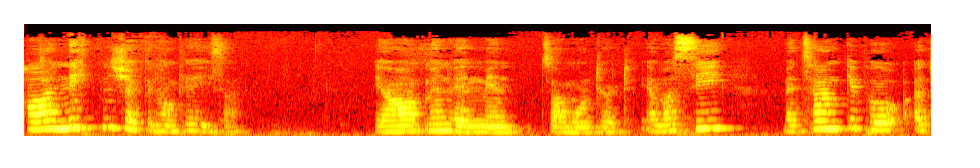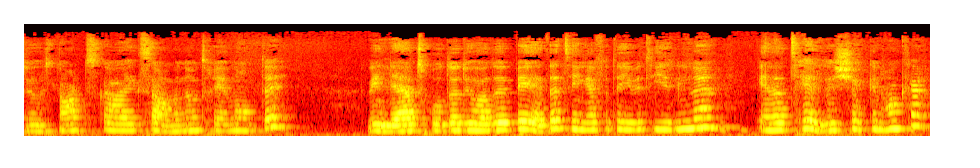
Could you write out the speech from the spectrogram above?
har 19 kjøkkenhåndklær i seg. Ja, men vennen min, sa moren tørt, jeg må si, med tanke på at du snart skal ha eksamen om tre måneder, ville jeg trodd at du hadde bedre ting å fordrive tiden med enn å telle kjøkkenhåndklær.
